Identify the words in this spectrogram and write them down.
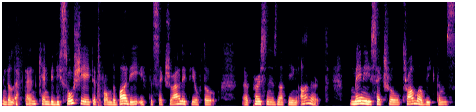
in the left hand, can be dissociated from the body if the sexuality of the uh, person is not being honored. Many sexual trauma victims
